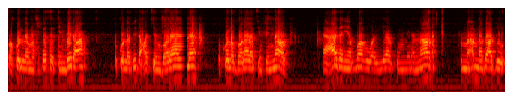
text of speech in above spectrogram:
وكل محدثة بدعة وكل بدعة ضلالة وكل ضلالة في النار. أعاذني الله وإياكم من النار. ثم أما بعد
